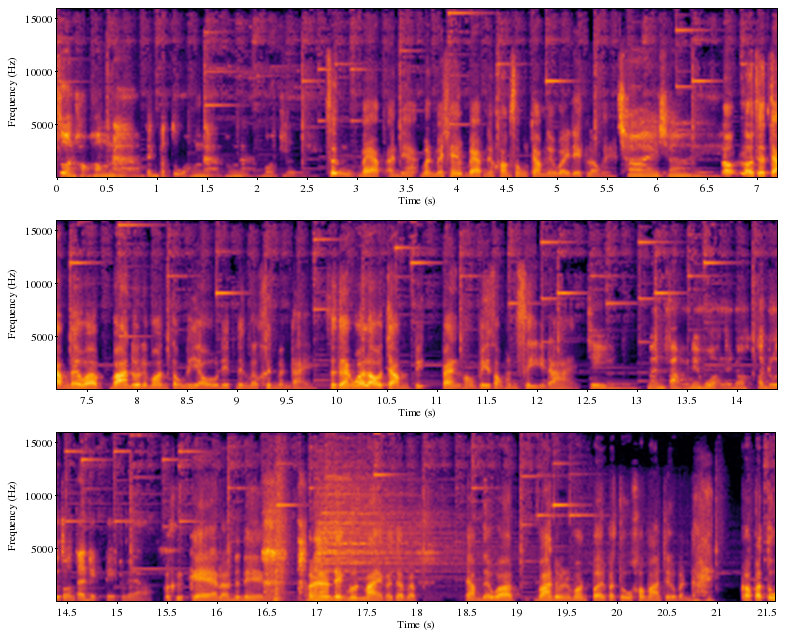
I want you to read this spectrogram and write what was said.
ส่วนของห้องน้ำเป็นประตูห้องน้ำห้องน้ำหมดเลย ซึ่งแบบอันเนี้ยมันไม่ใช่แบบในความทรงจำในวัยเด็กเราไง ใช่ใช่เราเราจะจำได้ว่าบ้านโดเรมอนต้องเลี้ยวนิดนึงแล้วขึ้นบันได แสดงว่าเราจำปีแปลนของปี 2004 ได้ จริง มันฝังอยู่ในหัวเลยเนาะเพราะดูตั้งแต่เด็กๆเลยอะก็คือแก่แล้วนั่นเองเพราะฉะนั้นเด็กรุ่นใหม่ก็จะแบบจำได้ว่าบ้านโดเรมอนเปิดประตูเข้ามาเจอบันได ก็ประตู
